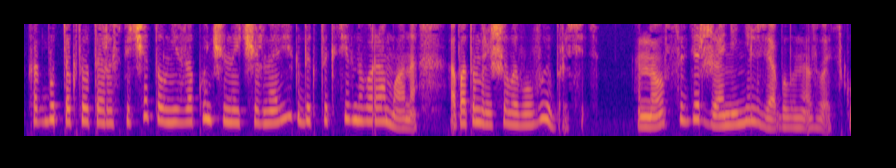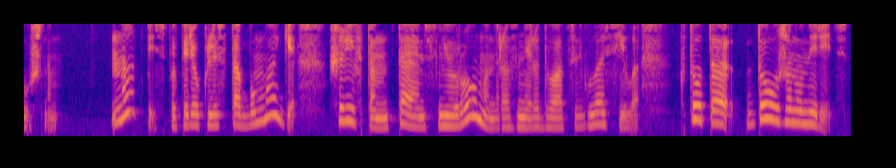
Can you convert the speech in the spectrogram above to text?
как будто кто-то распечатал незаконченный черновик детективного романа, а потом решил его выбросить. Но содержание нельзя было назвать скучным. Надпись поперек листа бумаги шрифтом Times New Roman размера 20 гласила «Кто-то должен умереть».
